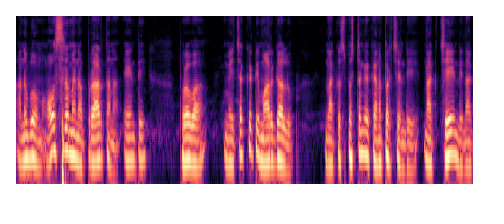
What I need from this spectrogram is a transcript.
అనుభవం అవసరమైన ప్రార్థన. ఏంటి? ప్రభా మీ చక్కటి మార్గాలు నాకు స్పష్టంగా కనపరచండి నాకు చేయండి నాకు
